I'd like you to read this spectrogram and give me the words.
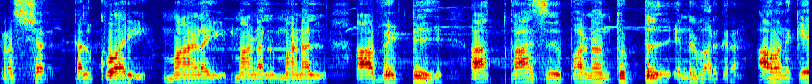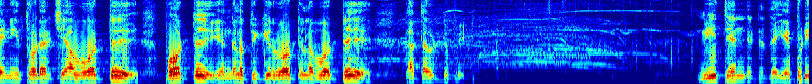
கிரஷர் கல்குவாரி மழை மணல் மணல் ஆ வெட்டு ஆ காசு பணம் துட்டு என்று பார்க்கிறான். அவனுக்கே நீ தொடர்ச்சியா ஓட்டு போட்டு எங்களை தூக்கி ரோட்டில் போட்டு கத்த விட்டு போயிட்டு. மீத்தேன் திட்டத்தை எப்படி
